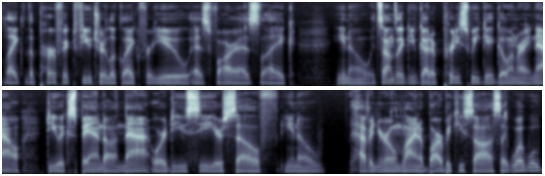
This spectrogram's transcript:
like the perfect future look like for you as far as like you know it sounds like you've got a pretty sweet gig going right now do you expand on that or do you see yourself you know having your own line of barbecue sauce like what what,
